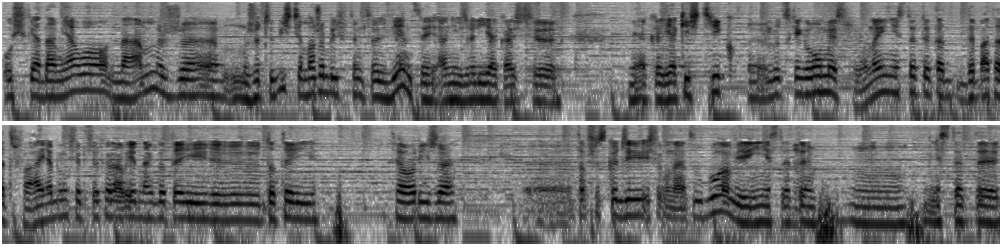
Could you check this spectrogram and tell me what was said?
uświadamiało nam, że rzeczywiście może być w tym coś więcej, aniżeli jakaś e, jak, jakiś trik e, ludzkiego umysłu. No i niestety ta debata trwa. Ja bym się przychylał jednak do tej, e, do tej teorii, że to wszystko dzieje się u nas w głowie i niestety mm, niestety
